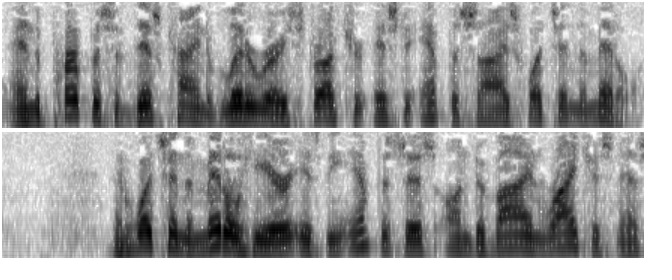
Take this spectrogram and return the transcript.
And the purpose of this kind of literary structure is to emphasize what's in the middle. And what's in the middle here is the emphasis on divine righteousness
